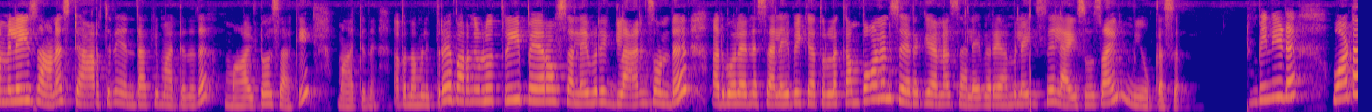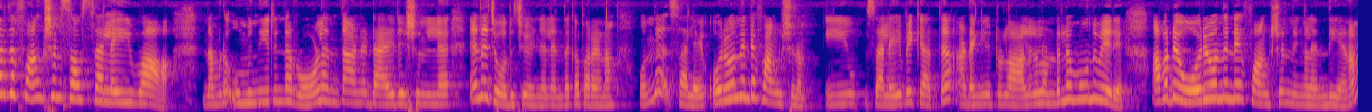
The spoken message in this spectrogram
അമിലൈസ് ആണ് സ്റ്റാർച്ചിനെ എന്താക്കി മാറ്റുന്നത്? മാൾട്ടോസ് ആക്കി മാറ്റുന്നത്. അപ്പോൾ നമ്മൾ ഇത്രേ പറഞ്ഞുള്ളൂ. Three pair of salivary glands ഉണ്ട്. അതുപോലെ തന്നെ സലൈവയ്ക്കകത്തുള്ള കമ്പോണൻസ് ഏതൊക്കെയാണ്? സലൈവറി അമിലൈസ് ലൈസോസൈൻ മ്യൂക്കസ് പിന്നീട് what are the functions of saliva നമ്മുടെ ഉമിനീരിന്റെ റോൾ എന്താണ് ഡൈജഷനിൽ എന്ന് ചോദിച്ചു കഴിഞ്ഞാൽ എന്തൊക്കെ പറയണം? ഒന്ന് സലൈവ് ഓരോന്നിന്റെ ഫങ്ഷനും ഈ സലൈവയ്ക്കകത്ത് അടങ്ങിയിട്ടുള്ള ആളുകളുണ്ടല്ലോ മൂന്ന് പേര്. അവരുടെ ഓരോന്നിന്റെ ഫങ്ഷൻ നിങ്ങൾ എന്ത് ചെയ്യണം?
